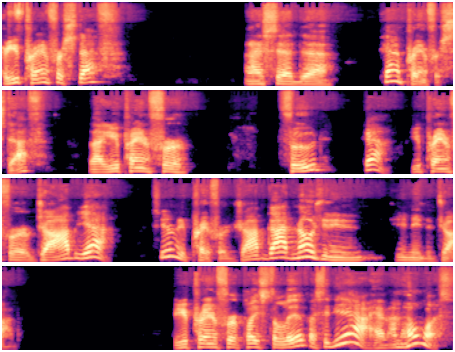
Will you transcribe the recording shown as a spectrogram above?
are you praying for stuff?" And I said, uh, "Yeah, I'm praying for stuff. Are you praying for food? Yeah. You praying for a job? Yeah. So you don't need to pray for a job. God knows you need you need a job. Are you praying for a place to live? I said, Yeah, I have, I'm homeless.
